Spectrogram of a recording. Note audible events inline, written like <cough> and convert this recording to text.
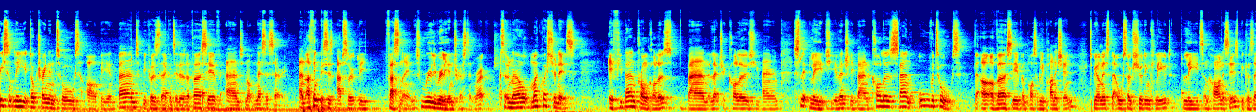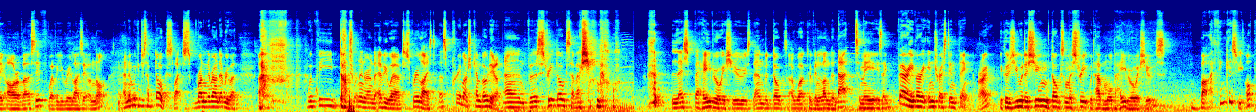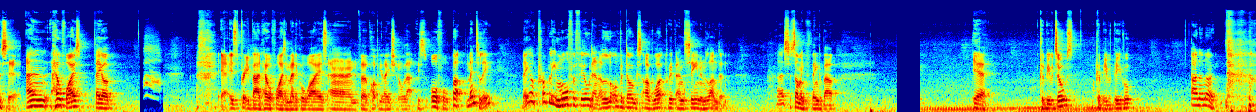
Recently, dog training tools are being banned because they're considered aversive and not necessary. And I think this is absolutely fascinating. It's really, really interesting, right? So now my question is, if you ban prong collars, ban electric collars, you ban slip leads, you eventually ban collars, ban all the tools that are aversive and possibly punishing. To be honest, that also should include leads and harnesses because they are aversive, whether you realize it or not. And then we can just have dogs like just running around everywhere. <laughs> With the dogs running around everywhere, I've just realized that's pretty much Cambodia. And the street dogs have actually <laughs> got less behavioral issues than the dogs I worked with in London. That to me is a very, very interesting thing, right? Because you would assume dogs on the street would have more behavioral issues but I think it's the opposite. And health wise, they are. <laughs> yeah, it's pretty bad health wise and medical wise, and for population, all that is awful. But mentally, they are probably more fulfilled than a lot of the dogs I've worked with and seen in London. That's just something to think about. Yeah, could be the tools, could be the people. I don't know. <laughs>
